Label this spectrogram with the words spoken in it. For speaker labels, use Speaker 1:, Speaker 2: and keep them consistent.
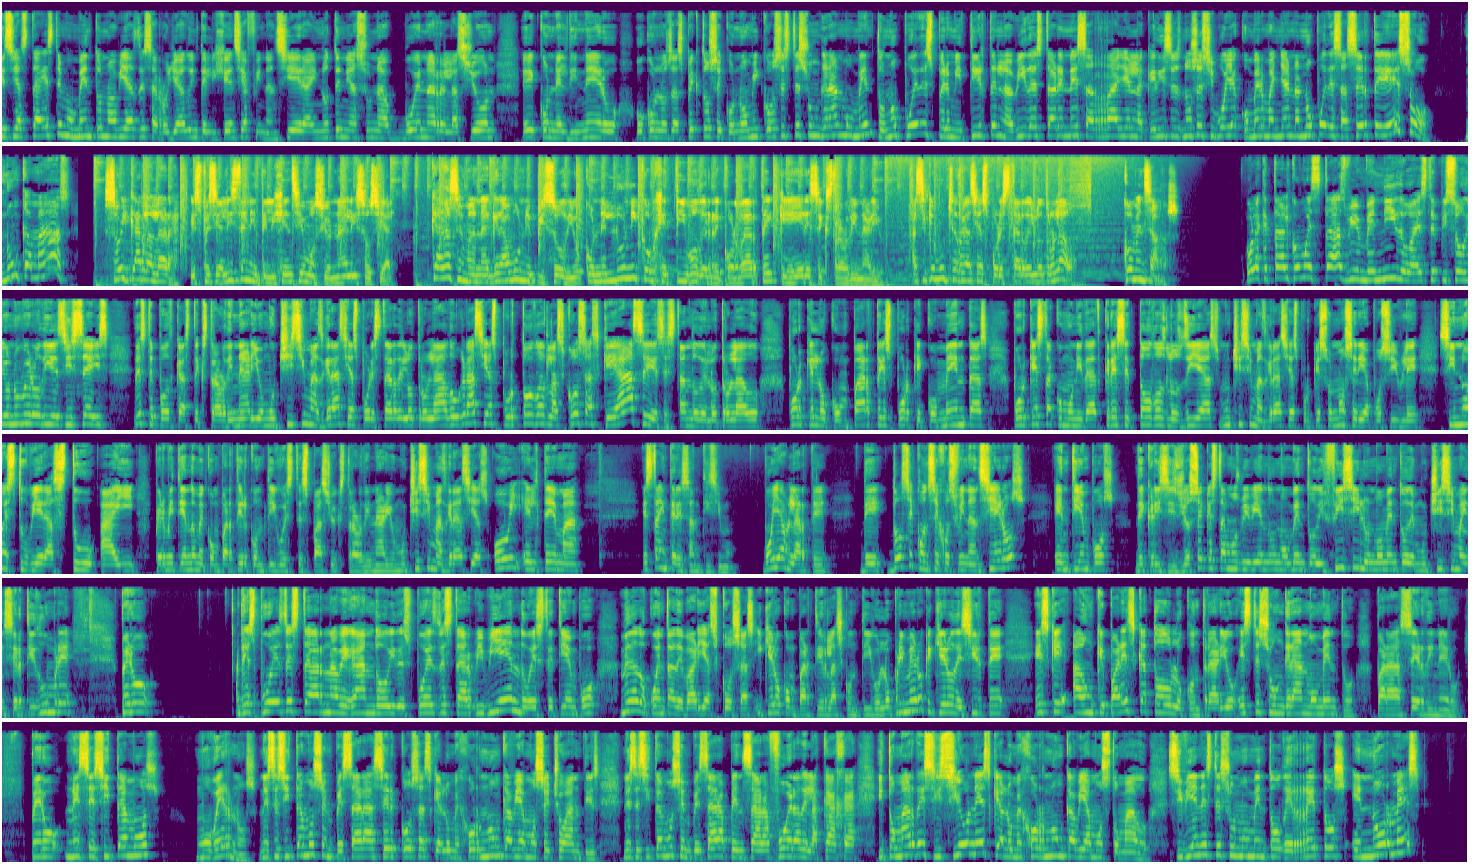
Speaker 1: que si hasta este momento no habías desarrollado inteligencia financiera y no tenías una buena relación eh, con el dinero o con los aspectos económicos, este es un gran momento. No puedes permitirte en la vida estar en esa raya en la que dices no sé si voy a comer mañana. No puedes hacerte eso. Nunca más. Soy Carla Lara, especialista en inteligencia emocional y social. Cada semana grabo un episodio con el único objetivo de recordarte que eres extraordinario. Así que muchas gracias por estar del otro lado. Comenzamos. Hola, ¿qué tal? ¿Cómo estás? Bienvenido a este episodio número 16 de este podcast extraordinario. Muchísimas gracias por estar del otro lado. Gracias por todas las cosas que haces estando del otro lado, porque lo compartes, porque comentas, porque esta comunidad crece todos los días. Muchísimas gracias porque eso no sería posible si no estuvieras tú ahí permitiéndome compartir contigo este espacio extraordinario. Muchísimas gracias. Hoy el tema está interesantísimo. Voy a hablarte de 12 consejos financieros en tiempos de crisis. Yo sé que estamos viviendo un momento difícil, un momento de muchísima incertidumbre, pero después de estar navegando y después de estar viviendo este tiempo, me he dado cuenta de varias cosas y quiero compartirlas contigo. Lo primero que quiero decirte es que aunque parezca todo lo contrario, este es un gran momento para hacer dinero pero necesitamos movernos, necesitamos empezar a hacer cosas que a lo mejor nunca habíamos hecho antes, necesitamos empezar a pensar afuera de la caja y tomar decisiones que a lo mejor nunca habíamos tomado. Si bien este es un momento de retos enormes,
